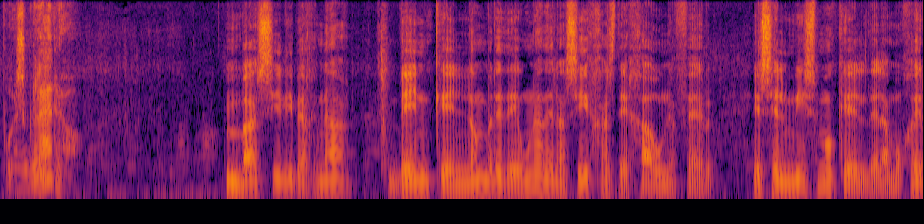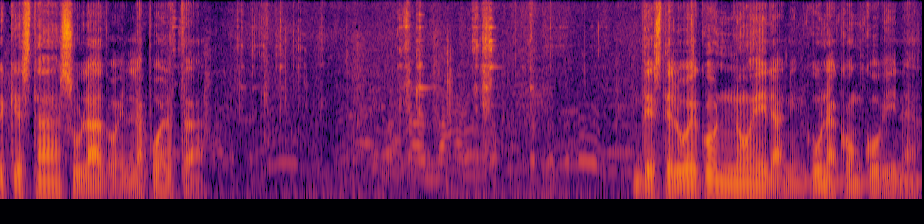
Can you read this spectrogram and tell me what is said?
Pues claro. Basil y Bernard ven que el nombre de una de las hijas de Jaunefer es el mismo que el de la mujer que está a su lado en la puerta. Desde luego no era ninguna concubina.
